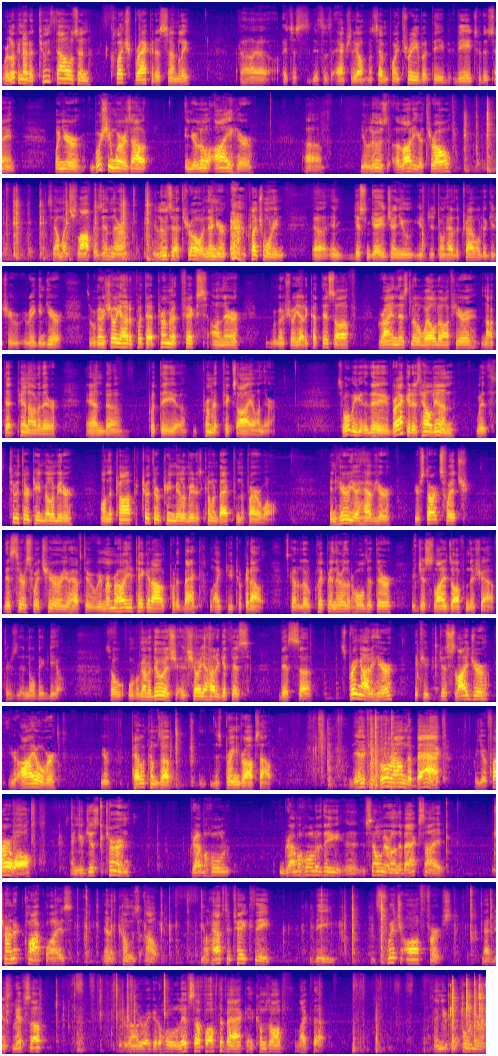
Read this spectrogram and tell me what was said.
We're looking at a 2000 clutch bracket assembly. Uh, it's a, this is actually off my 7.3, but the V8s are the same. When your bushing wears out in your little eye here, uh, you lose a lot of your throw. See how much slop is in there? You lose that throw, and then your clutch won't in, uh, in disengage and you, you just don't have the travel to get your rig in gear. So we're going to show you how to put that permanent fix on there. We're going to show you how to cut this off, grind this little weld off here, knock that pin out of there, and uh, put the uh, permanent fix eye on there. So what we the bracket is held in with two 13 millimeter on the top, two 13 millimeters coming back from the firewall. And here you have your, your start switch. This here switch here, you have to remember how you take it out, put it back like you took it out. It's got a little clip in there that holds it there. It just slides off from the shaft. There's no big deal. So what we're going to do is, is, show you how to get this this uh, spring out of here. If you just slide your your eye over, your pedal comes up, the spring drops out. Then if you go around the back of your firewall and you just turn, grab a hold, grab a hold of the uh, cylinder on the back side, turn it clockwise, and it comes out. You'll have to take the the switch off first. That just lifts up. Get around here, I get a hold, lifts up off the back and comes off like that. Then you can pull your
